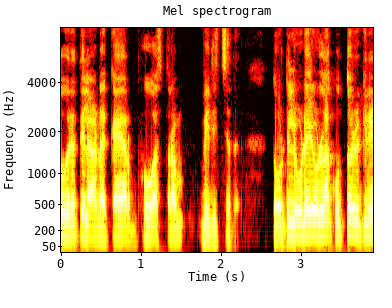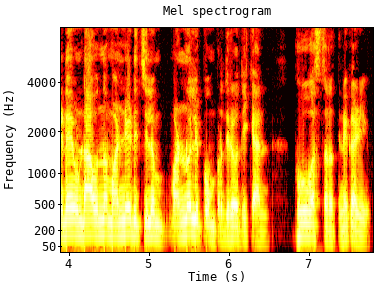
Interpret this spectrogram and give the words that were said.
ദൂരത്തിലാണ് കയർ ഭൂവസ്ത്രം വിരിച്ചത്. തോട്ടിലൂടെയുള്ള കുത്തൊഴുക്കിനിടെ ഉണ്ടാവുന്ന മണ്ണിടിച്ചിലും മണ്ണൊലിപ്പും പ്രതിരോധിക്കാൻ ഭൂവസ്ത്രത്തിന് കഴിയും.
